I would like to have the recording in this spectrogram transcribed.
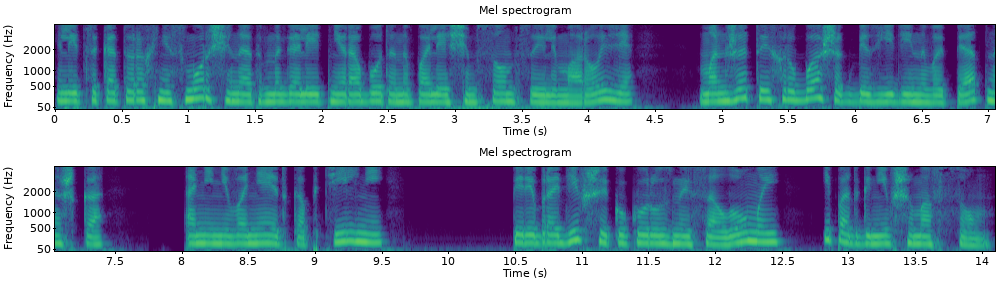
лица которых не сморщены от многолетней работы на палящем солнце или морозе, манжеты их рубашек без единого пятнышка — они не воняют коптильней, перебродившей кукурузной соломой и подгнившим овсом.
